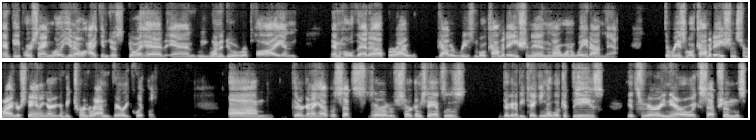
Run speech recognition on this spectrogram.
And people are saying, well, you know, I can just go ahead and we want to do a reply and and hold that up, or I got a reasonable accommodation in and I want to wait on that the reasonable accommodations, from my understanding, are going to be turned around very quickly. Um, they're going to have a set sort of circumstances. They're going to be taking a look at these. It's very narrow exceptions.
